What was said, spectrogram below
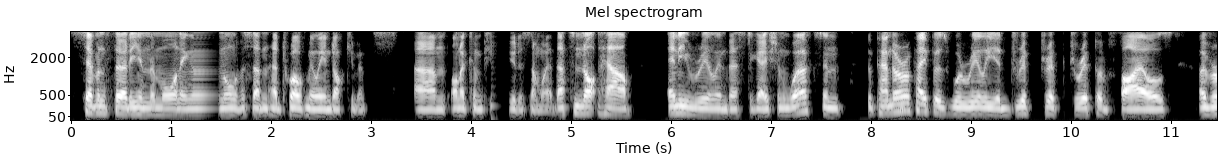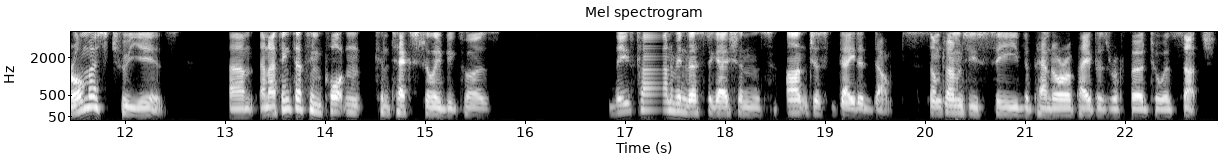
7.30 in the morning and all of a sudden had 12 million documents um, on a computer somewhere. That's not how any real investigation works. And the Pandora Papers were really a drip, drip, drip of files over almost two years. Um, and I think that's important contextually because these kind of investigations aren't just data dumps. Sometimes you see the Pandora Papers referred to as such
